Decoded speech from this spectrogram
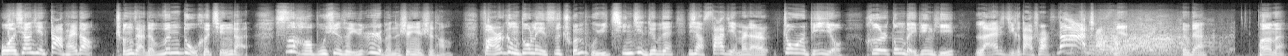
我相信大排档承载的温度和情感，丝毫不逊色于日本的深夜食堂，反而更多了一丝淳朴与亲近，对不对？你想仨姐妹在那儿周日啤酒，喝着东北冰啤，来了几个大串，那场面，对不对？朋友们，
